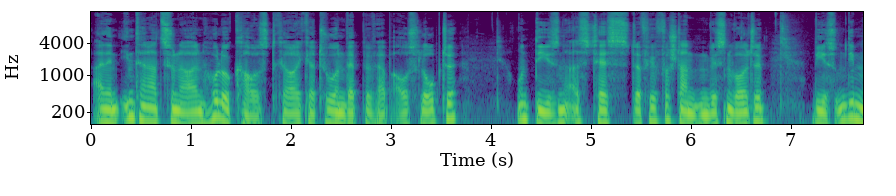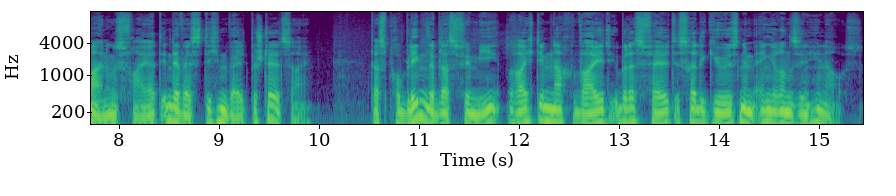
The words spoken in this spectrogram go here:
einen internationalen Holocaust-Karikaturenwettbewerb auslobte und diesen als Test dafür verstanden wissen wollte, wie es um die Meinungsfreiheit in der westlichen Welt bestellt sei. Das Problem der Blasphemie reicht demnach weit über das Feld des Religiösen im engeren Sinn hinaus.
